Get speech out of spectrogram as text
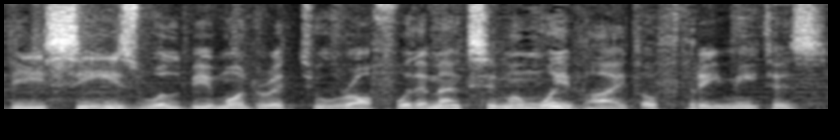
the seas will be moderate to rough with a maximum wave height of 3 meters.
